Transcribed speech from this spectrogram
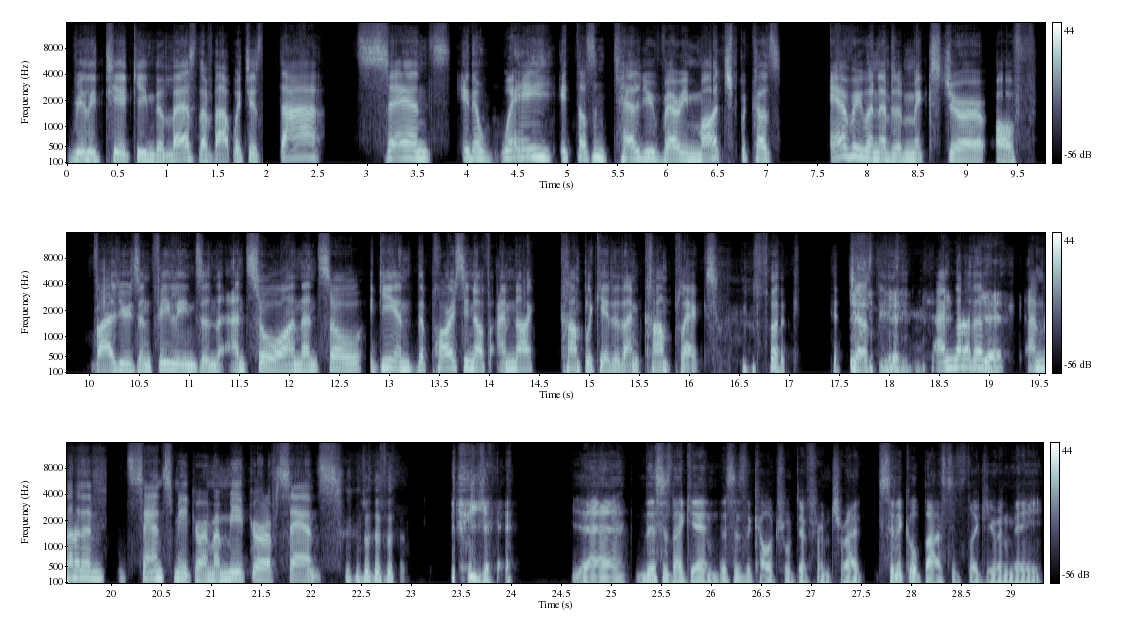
really taking the lesson of that, which is that sense, in a way, it doesn't tell you very much because everyone has a mixture of values and feelings and, and so on. And so, again, the parsing of I'm not complicated, I'm complex. Look, just, I'm not a, Yeah. am not a sense maker, I'm a maker of sense. yeah. Yeah. This is, again, this is the cultural difference, right? Cynical bastards like you and me,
